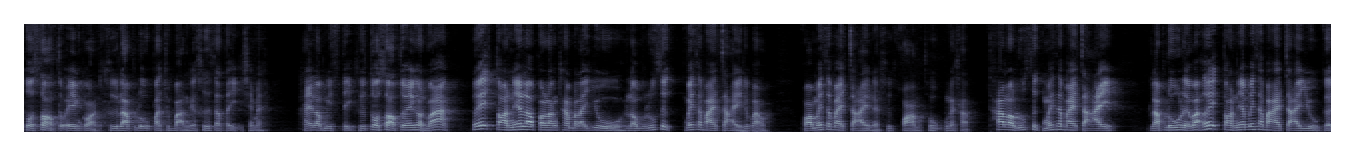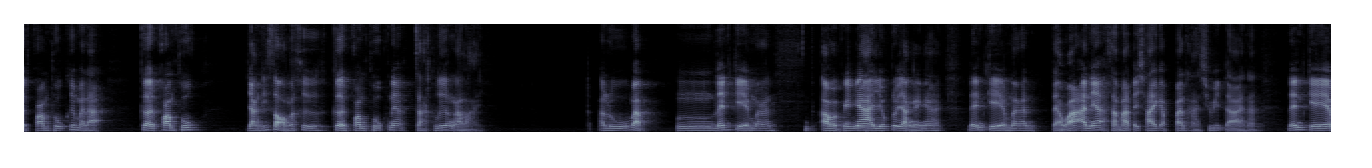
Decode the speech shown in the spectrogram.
ตรวจสอบตัวเองก่อนคือรับรู้ปัจจุบันก็คือสติใช่ไหมให้เรามีสติคือตรวจสอบตัวเองก่อนว่าเฮ้ยตอนนี้เรากำลังทำอะไรอยู่ เรารู้สึกไม่สบายใจหรือเปล่า ความไม่สบายใจเนี่ยคือความทุกข์นะครับ ถ้าเรารู้สึกไม่สบายใจ รับรู้เลยว่า เอ้ย ตอนนี้ไม่สบายใจอยู่ เกิดความทุกข์ขึ้นมาแล้ว เกิดความทุกข์ อย่างที่สองก็คือ เกิดความทุกข์เนี่ยจากเรื่องอะไรอะรู้แบบอืมเล่นเกมแล้วกัน เอาแบบง่ายๆ ยกตัวอย่างง่ายๆ เล่นเกมแล้วกัน แต่ว่าอันเนี้ยสามารถไปใช้กับปัญหาชีวิตได้นะ เล่นเกม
